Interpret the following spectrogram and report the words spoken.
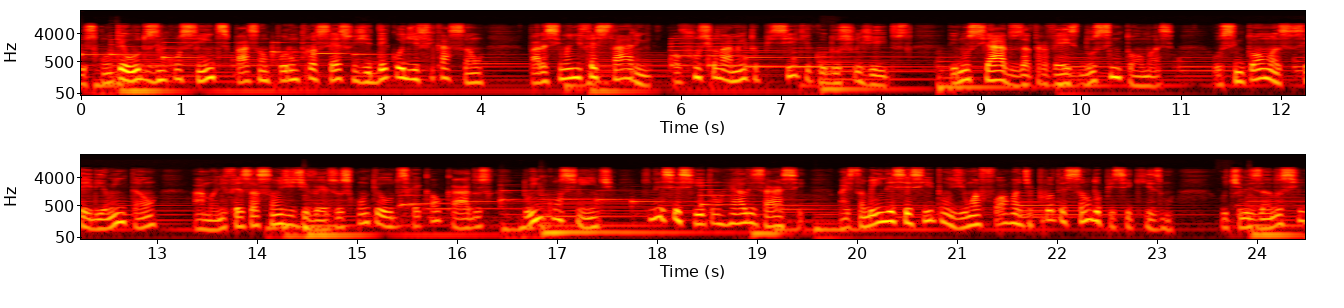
Os conteúdos inconscientes passam por um processo de decodificação para se manifestarem ao funcionamento psíquico dos sujeitos, denunciados através dos sintomas. Os sintomas seriam então a manifestação de diversos conteúdos recalcados do inconsciente que necessitam realizar-se mas também necessitam de uma forma de proteção do psiquismo, utilizando-se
